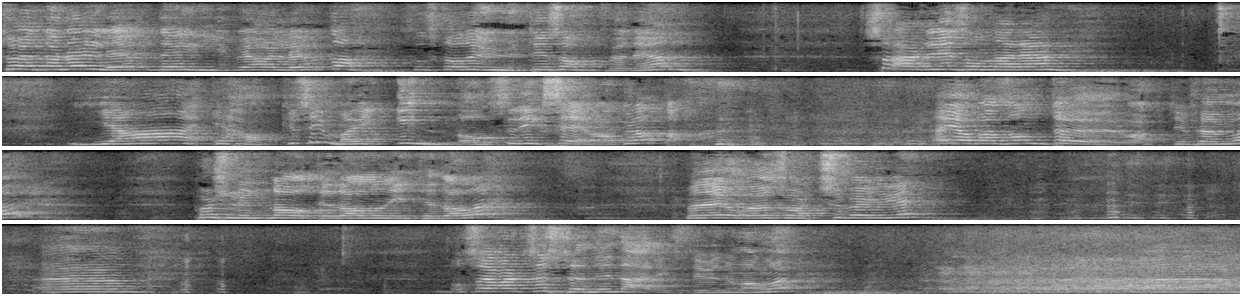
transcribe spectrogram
du vet, når du har levd det livet jeg har levd, da, så skal du ut i samfunnet igjen. Så er det litt sånn derre Ja, jeg har ikke så innmari innholdsrik CV akkurat, da. Jeg jobba som dørvakt i fem år. På slutten av 80-tallet og 90-tallet. Men jeg jobba jo svart, selvfølgelig. Ehm, og så har jeg vært selvstendig næringsdrivende i mange år. Ehm,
